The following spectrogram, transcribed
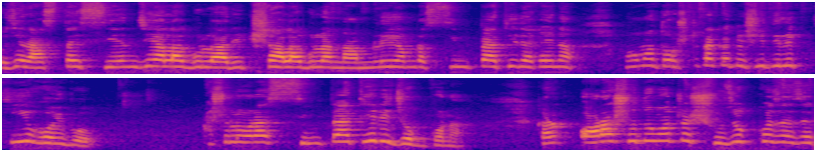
ওই যে রাস্তায় সিএনজি আলাগুলা রিক্সা আলাগুলা নামলেই আমরা সিম্প্যাথি দেখাই না। মামা, দশটা টাকা বেশি দিলে কি হইব? আসলে ওরা সিম্প্যাথিরই যোগ্য না। কারণ ওরা শুধুমাত্র সুযোগ খোঁজে যে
